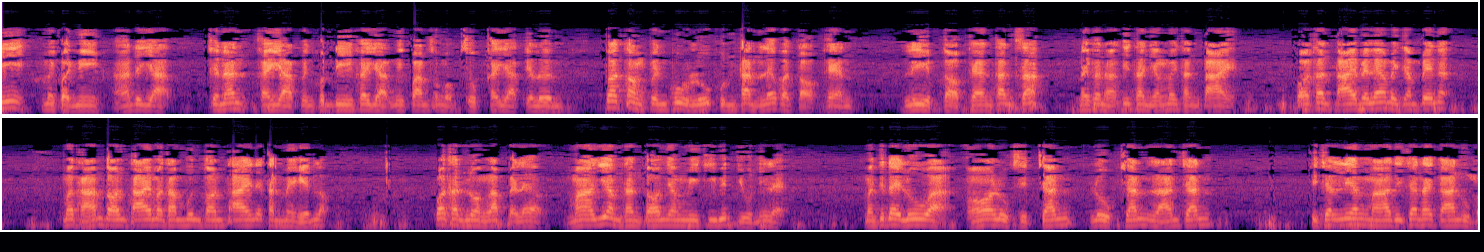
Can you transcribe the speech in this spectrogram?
นี้ไม่ค่อยมีหาได้ยากฉะนั้นใครอยากเป็นคนดีใครอยากมีความสงบสุขใครอยากเจริญ ก็ต้องเป็นผู้รู้คุณท่านแล้วก็ตอบแทน รีบตอบแทนท่านซะ ในขณะที่ท่านยังไม่ทันตาย พอท่านตายไปแล้วไม่จำเป็นนะมาถามตอนตายมาทำบุญตอนตายเนี่ยท่านไม่เห็นหรอกเพราะท่านล่วงลับไปแล้ว มาเยี่ยมท่านตอนยังมีชีวิตอยู่นี่แหละ มันจะได้รู้ว่าอ๋อลูกศิษย์ฉันลูกฉันหลานฉันที่ฉันเลี้ยงมาที่ฉันให้การอุป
